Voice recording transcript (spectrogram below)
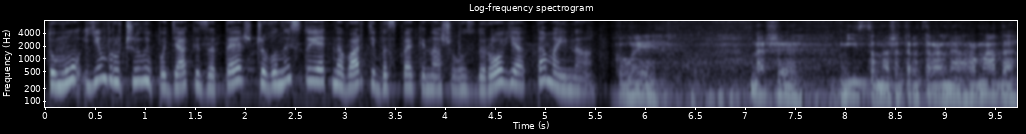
Тому їм вручили подяки за те, що вони стоять на варті безпеки нашого здоров'я та майна. коли наше місто, наша територіальна громада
